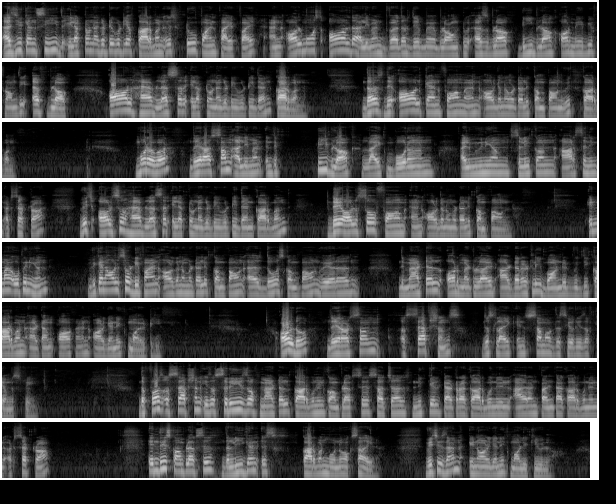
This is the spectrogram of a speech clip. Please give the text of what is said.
As you can see, the electronegativity of carbon is 2.55 and almost all the elements whether they may belong to S block, D block or maybe from the F block all have lesser electronegativity than carbon. Thus, they all can form an organometallic compound with carbon. Moreover, there are some elements in the P block like boron, aluminum, silicon, arsenic, etc which also have lesser electronegativity than carbon, they also form an organometallic compound. In my opinion, we can also define organometallic compound as those compound wherein the metal or metalloid are directly bonded with the carbon atom of an organic moiety. Although there are some exceptions just like in some of the theories of chemistry. The first exception is a series of metal carbonyl complexes such as nickel tetracarbonyl, iron pentacarbonyl, etc. In these complexes, the ligand is carbon monoxide, which is an inorganic molecule.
